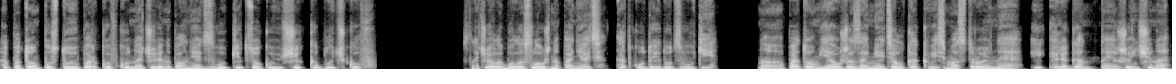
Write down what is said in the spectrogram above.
А потом пустую парковку начали наполнять звуки цокающих каблучков. Сначала было сложно понять, откуда идут звуки. Но потом я уже заметил, как весьма стройная и элегантная женщина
